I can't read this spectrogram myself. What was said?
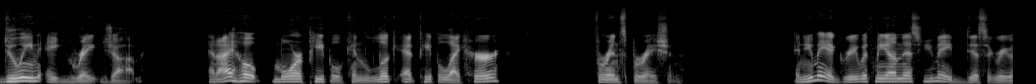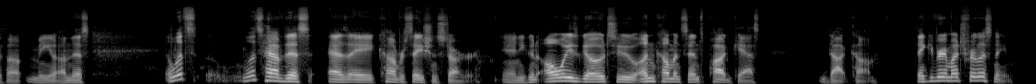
doing a great job. And I hope more people can look at people like her for inspiration and you may agree with me on this you may disagree with uh, me on this let's let's have this as a conversation starter and you can always go to uncommonsensepodcast.com thank you very much for listening.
